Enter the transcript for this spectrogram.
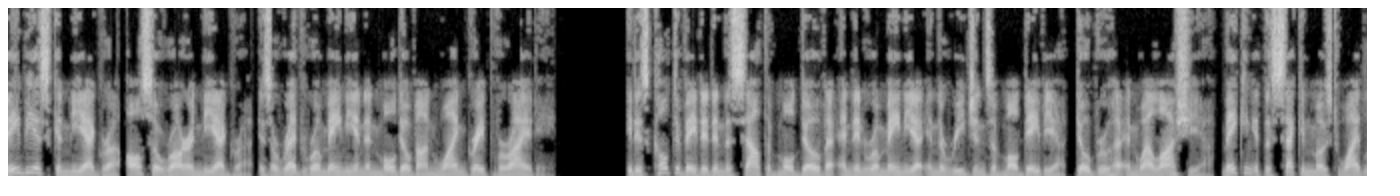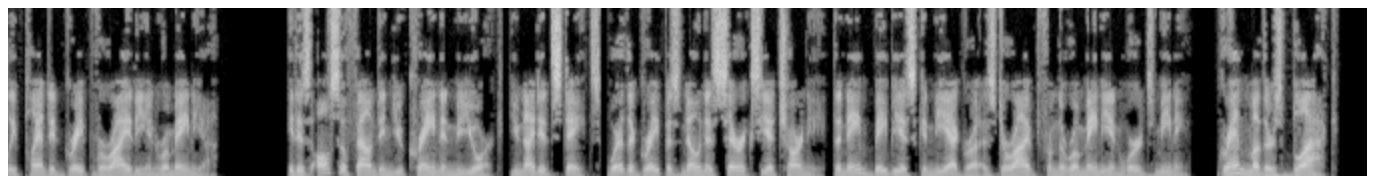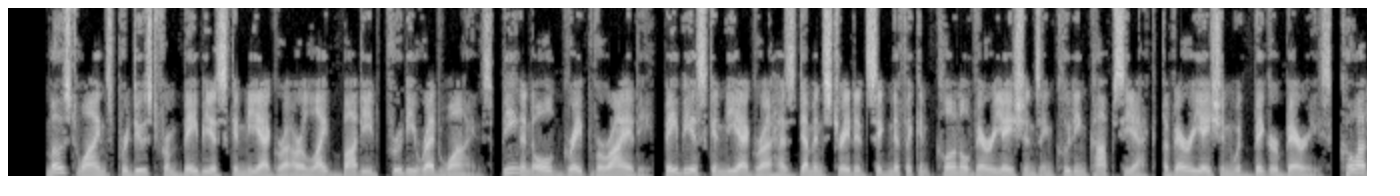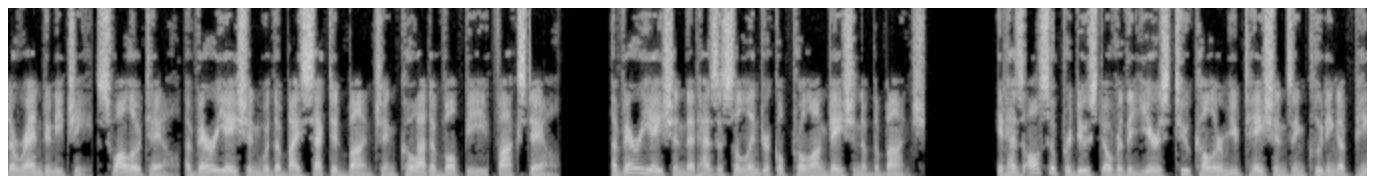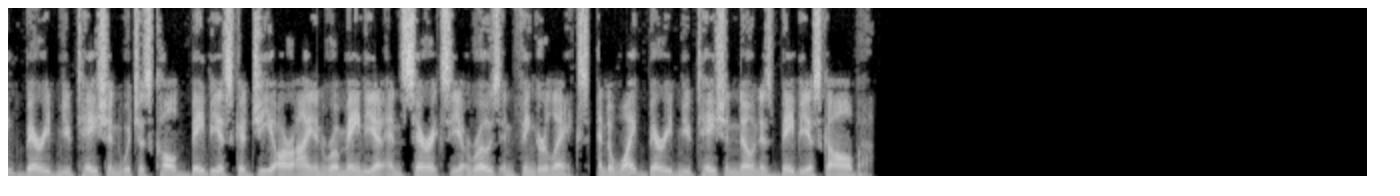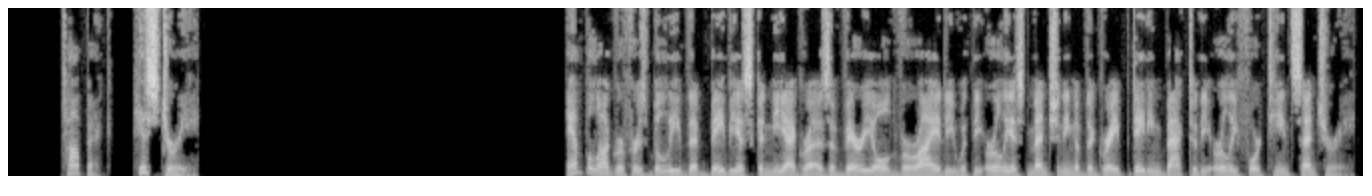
Băbească neagră also Rară neagră is a red Romanian and Moldovan wine grape variety. It is cultivated in the south of Moldova and in Romania in the regions of Moldavia, Dobruja and Wallachia, making it the second most widely planted grape variety in Romania. It is also found in Ukraine and New York, United States, where the grape is known as Sereksiya Charni. The name Băbească neagră is derived from the Romanian words meaning, grandmother's black. Most wines produced from Băbească neagră are light-bodied, fruity red wines. Being an old grape variety, Băbească neagră has demonstrated significant clonal variations including Kopsiak, a variation with bigger berries, Coada rândunicii swallowtail, a variation with a bisected bunch and Coada vulpii foxtail, a variation that has a cylindrical prolongation of the bunch. It has also produced over the years two color mutations including a pink-berried mutation which is called Băbească gri in Romania and Sereksiya Rose in Finger Lakes, and a white-berried mutation known as Băbească albă. History Ampelographers believe that Băbească neagră is a very old variety with the earliest mentioning of the grape dating back to the early 14th century.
